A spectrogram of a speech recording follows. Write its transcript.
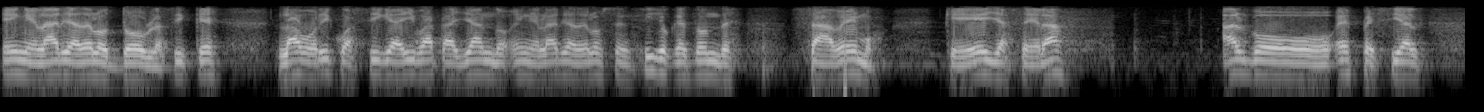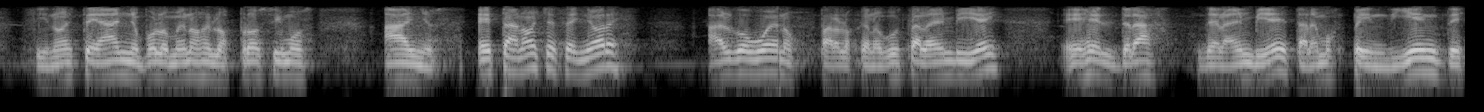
en el área de los dobles. Así que la boricua sigue ahí batallando en el área de los sencillos, que es donde sabemos que ella será algo especial, si no este año, por lo menos en los próximos años. Esta noche, señores, algo bueno para los que nos gusta la NBA es el draft de la NBA. Estaremos pendientes.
